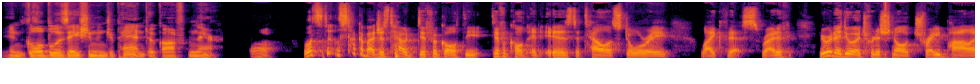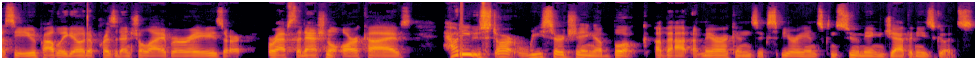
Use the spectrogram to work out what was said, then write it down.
in globalization in Japan took off from there. Oh. Let's, let's talk about just how difficult, the, difficult it is to tell a story like this, right? If you're going to do a traditional trade policy, you'd probably go to presidential libraries or perhaps the National Archives. How do you start researching a book about Americans' experience consuming Japanese goods?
